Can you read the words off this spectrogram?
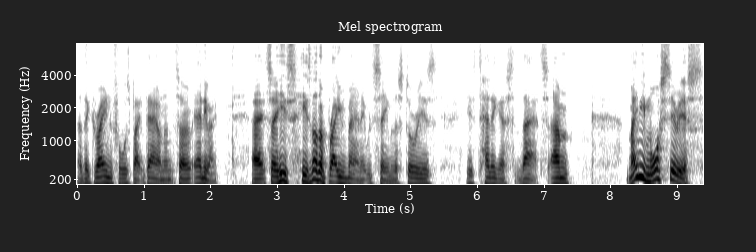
uh, the grain falls back down. And so anyway, uh, so he's he's not a brave man, it would seem. The story is is telling us that. Um, maybe more serious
